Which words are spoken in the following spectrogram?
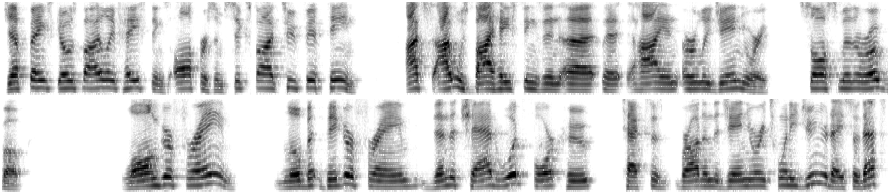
Jeff Banks goes by Alief Hastings, offers him 6'5, 215. I've, I was by Hastings in uh, high in early January. Saw Smith Orogbo. Longer frame, a little bit bigger frame than the Chad Woodfork, who Texas brought in the January 20 Junior Day. So that's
